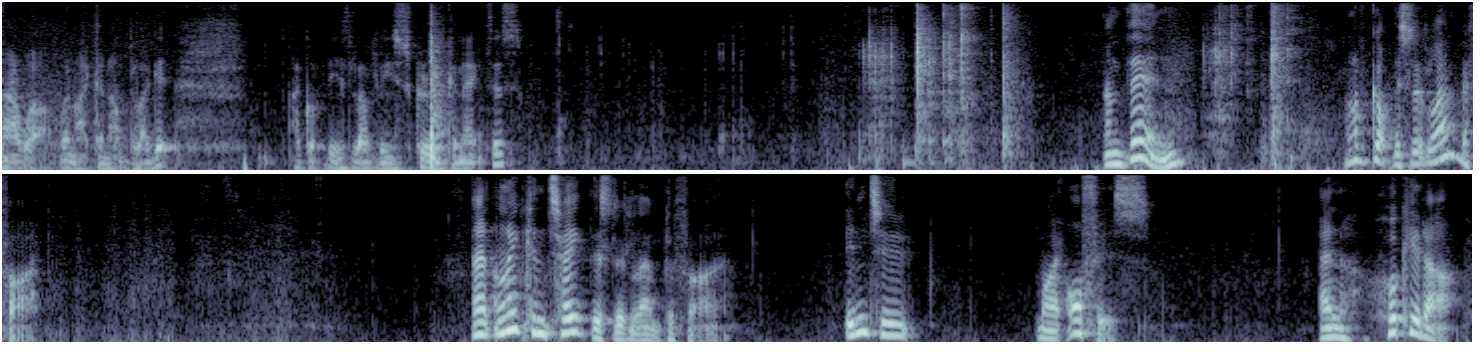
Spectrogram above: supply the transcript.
Ah, well, when I can unplug it, I've got these lovely screw connectors. And then I've got this little amplifier. And I can take this little amplifier into my office and hook it up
